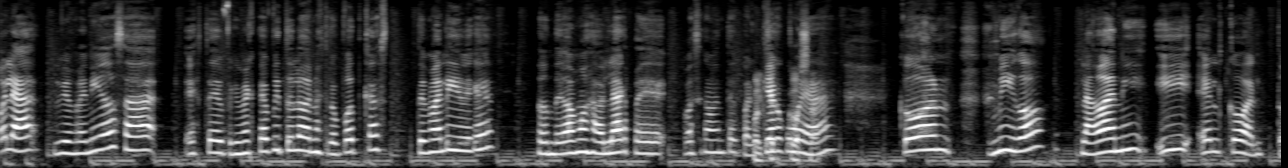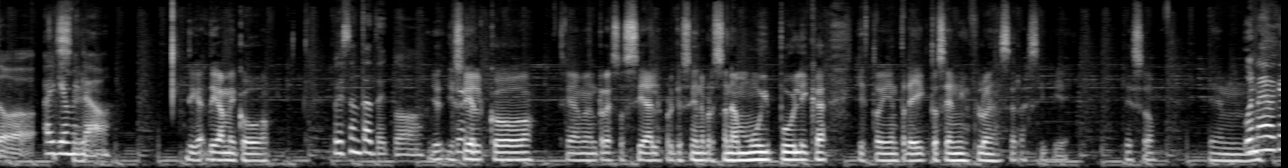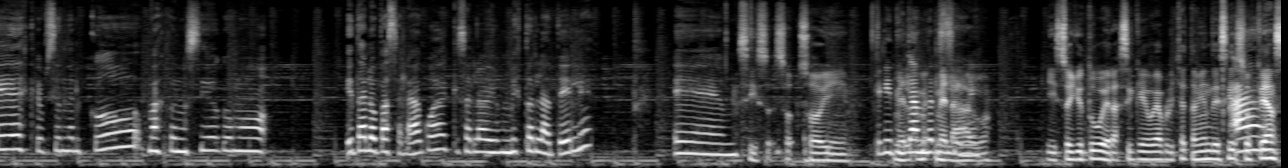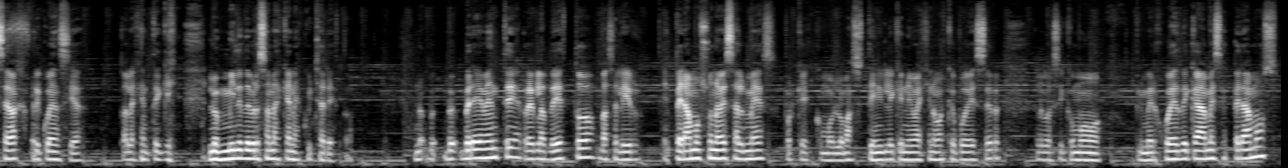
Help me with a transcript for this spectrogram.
Hola, bienvenidos a este primer capítulo de nuestro podcast Tema Libre, donde vamos a hablar de básicamente cualquier, Cualquier wea conmigo, la Dani y el Cobalto, aquí a mi lado. Diga- dígame, Cobo. Preséntate, Co. Yo, soy el Cobo. Síganme en redes sociales porque soy una persona muy pública y estoy en trayecto a ser un influencer. Así que eso. Em, Una breve descripción del Co, más conocido como Italo Pasa el Agua, quizás lo habían visto en la tele. eh, Sí, so- so- soy. Me, criticando me- la hago. Y soy youtuber, así que voy a aprovechar también de decir: Ah, suscríbanse a baja sí. frecuencia. Toda la gente que. Los miles de personas que van a escuchar esto. No, brevemente, reglas de esto: va a salir, esperamos una vez al mes, porque es como lo más sostenible que no imaginamos que puede ser. Algo así como primer jueves de cada mes esperamos.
